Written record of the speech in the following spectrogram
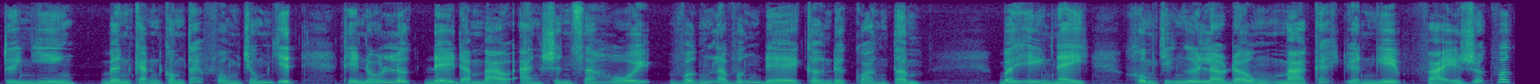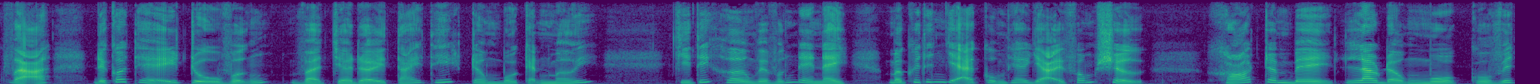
Tuy nhiên, bên cạnh công tác phòng chống dịch thì nỗ lực để đảm bảo an sinh xã hội vẫn là vấn đề cần được quan tâm. Bởi hiện nay, không chỉ người lao động mà các doanh nghiệp phải rất vất vả để có thể trụ vững và chờ đợi tái thiết trong bối cảnh mới. Chi tiết hơn về vấn đề này, mời quý thính giả cùng theo dõi phóng sự Khó trăm bề lao động mùa Covid.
